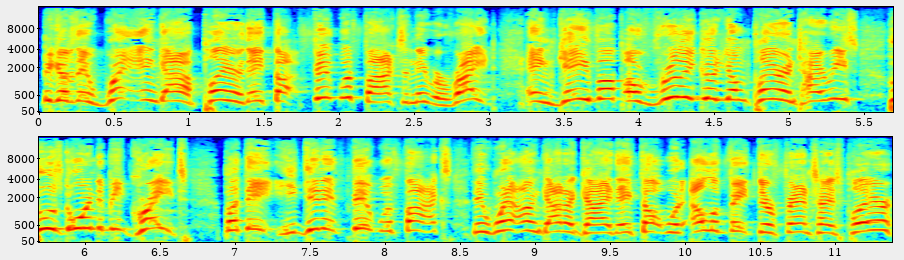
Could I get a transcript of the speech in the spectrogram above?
because they went and got a player they thought fit with Fox and they were right and gave up a really good young player in Tyrese who's going to be great. But they he didn't fit with Fox. They went out and got a guy they thought would elevate their franchise player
